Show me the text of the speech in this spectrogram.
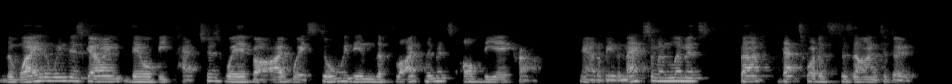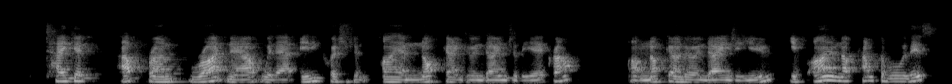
the way the wind is going, there will be patches whereby we're still within the flight limits of the aircraft. Now, it'll be the maximum limits, but that's what it's designed to do. Take it up front right now without any question. I am not going to endanger the aircraft. I'm not going to endanger you. If I am not comfortable with this,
